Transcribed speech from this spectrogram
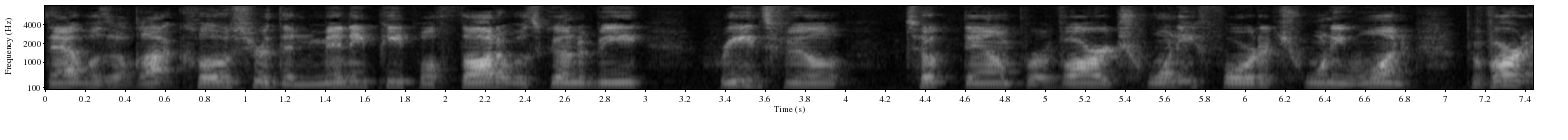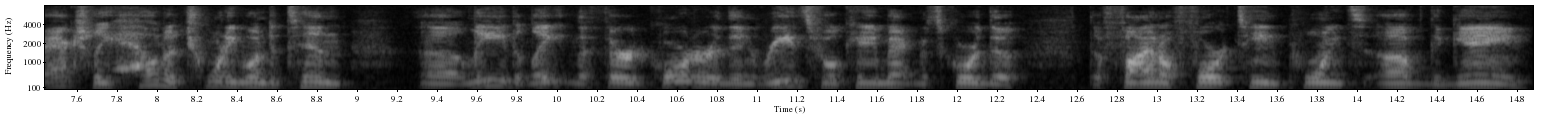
that was a lot closer than many people thought it was going to be. Reidsville took down Brevard 24 to 21. Brevard actually held a 21 to 10 uh, lead late in the third quarter, and then Reidsville came back and scored the, the final 14 points of the game.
